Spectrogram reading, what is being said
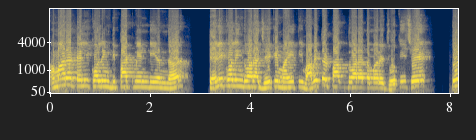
અમારા ટેલિકોલિંગ ડિપાર્ટમેન્ટની અંદર, ટેલિકોલિંગ દ્વારા જે કે માહિતી વાવેતર પાક દ્વારા તમારે જોતી છે તો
